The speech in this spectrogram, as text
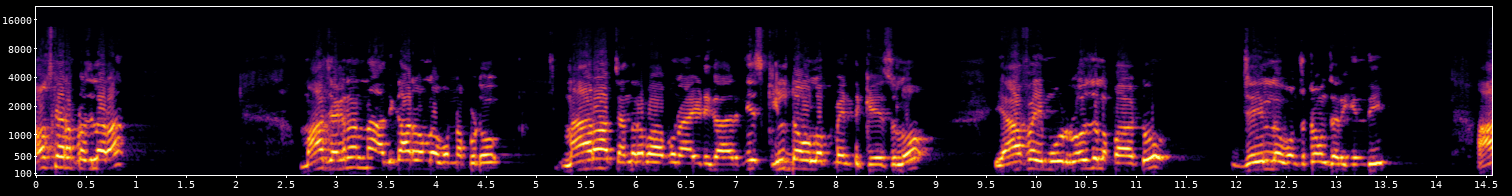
నమస్కారం ప్రజలారా. మా జగనన్న అధికారంలో ఉన్నప్పుడు నారా చంద్రబాబు నాయుడు గారిని స్కిల్ డెవలప్మెంట్ కేసులో యాభై మూడు రోజుల పాటు జైల్లో ఉంచడం జరిగింది. ఆ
